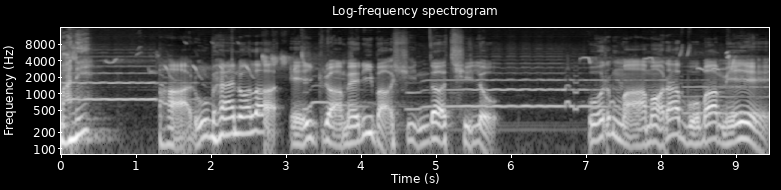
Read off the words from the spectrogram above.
মানে? হারু ভ্যানওয়ালা এই গ্রামেরই বাসিন্দা ছিল। ওর মা মরা বোবা মেয়ে।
